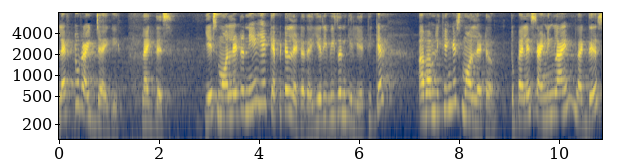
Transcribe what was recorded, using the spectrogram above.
लेफ़्ट टू राइट जाएगी लाइक like दिस ये स्मॉल लेटर नहीं है, ये कैपिटल लेटर है, ये रिवीजन के लिए, ठीक है? अब हम लिखेंगे स्मॉल लेटर तो पहले standing line like this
